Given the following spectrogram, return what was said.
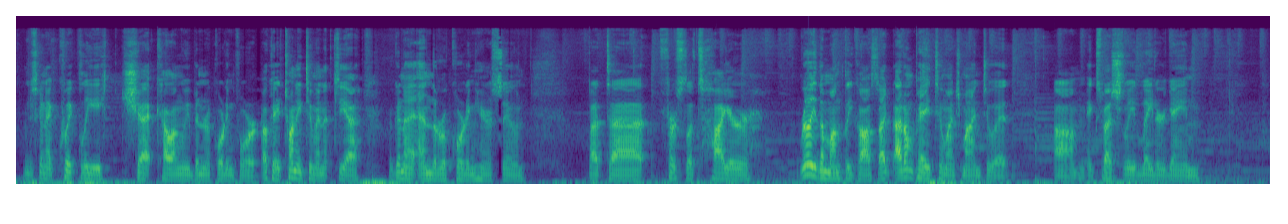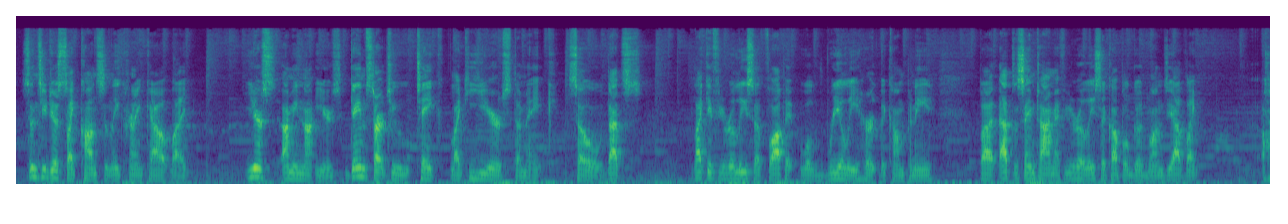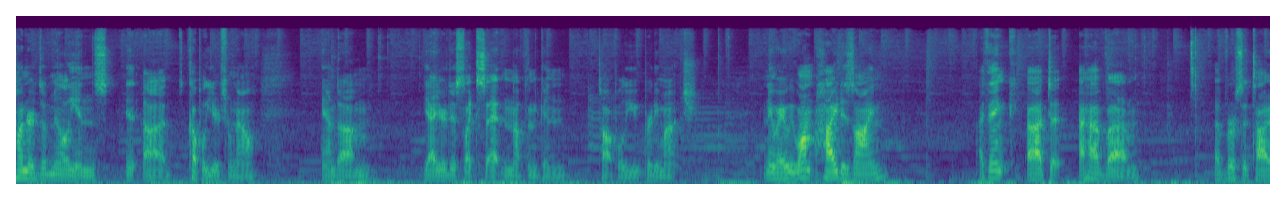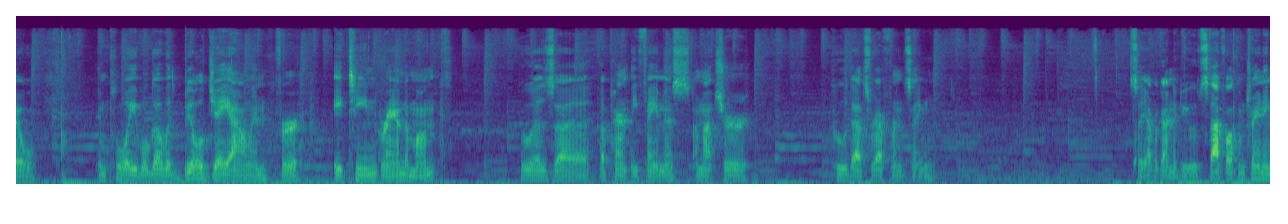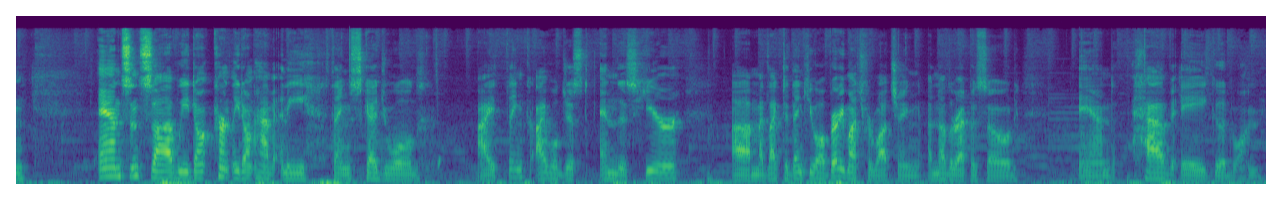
I'm just gonna quickly check how long we've been recording for. Okay, 22 minutes. Yeah, we're gonna end the recording here soon. But uh, first, let's hire really the monthly cost. I, I don't pay too much mind to it, um, especially later game. Since you just like constantly crank out like years, I mean not years, games start to take like years to make. So that's like if you release a flop, it will really hurt the company. But at the same time, if you release a couple good ones, you have like hundreds of millions a uh, couple years from now. And um, yeah, you're just like set and nothing can topple you pretty much. Anyway, we want high design. I think uh, to have um, a versatile employee, we'll go with Bill J. Allen for 18 grand a month, who is uh, apparently famous. I'm not sure who that's referencing. So yeah, we're going to do staff welcome training. And since uh, we don't currently don't have anything scheduled I think I will just end this here. Um, I'd like to thank you all very much for watching another episode, and have a good one.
